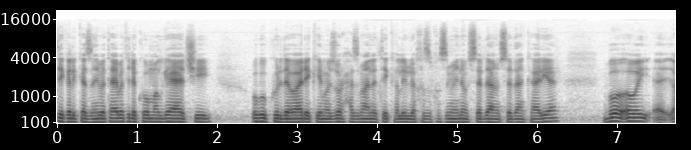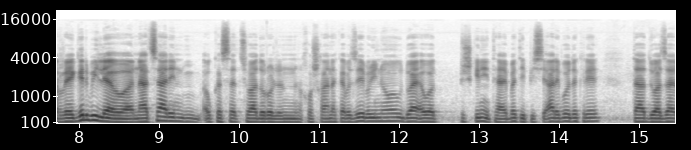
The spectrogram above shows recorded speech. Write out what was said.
تێکەڵی کەس نەبێت بە تایبەتی لە کۆمەڵگایەکی وەکو کوردەواری کە ئێمە زۆر حەزمان لە تێکەڵی و لە خزم خزمێنە و سەردان و سەردانکارییە بۆ ئەوەی ڕێگر بی لەوە ناچارین ئەو کەسە چوار دە ڕۆژ لە نەخۆشخانەکە بەجێی بەرینەوە و دوای ئەوە پشکنینی تایبەتی پی سی ئاری بۆ دەکرێت تا دواجار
